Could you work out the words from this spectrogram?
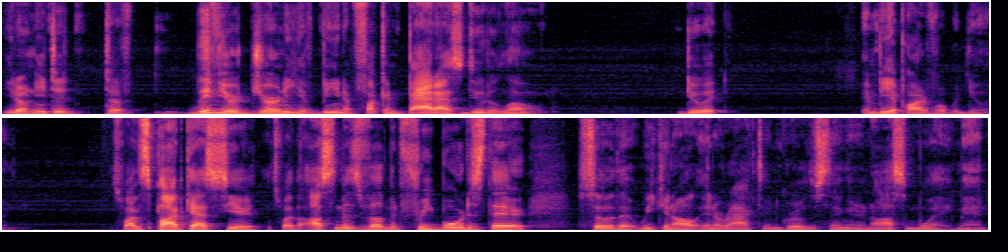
You don't need to, to live your journey of being a fucking badass dude alone. Do it and be a part of what we're doing. That's why this podcast is here. That's why the Awesome Men's Development Free Board is there, so that we can all interact and grow this thing in an awesome way, man. And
